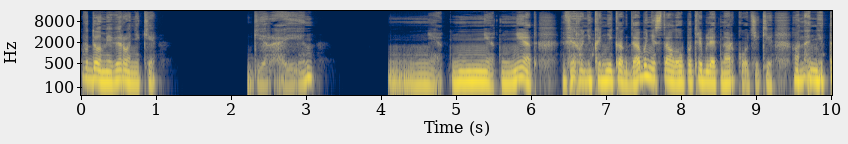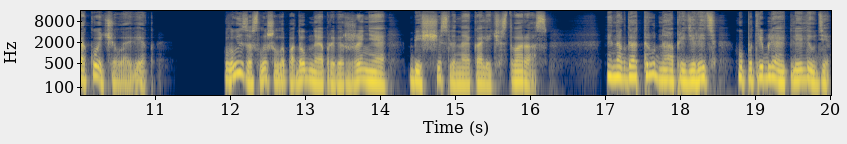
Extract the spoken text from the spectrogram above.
в доме Вероники». «Героин?» «Нет, нет, нет. Вероника никогда бы не стала употреблять наркотики. Она не такой человек». Луиза слышала подобное опровержение бесчисленное количество раз. «Иногда трудно определить, употребляют ли люди»,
